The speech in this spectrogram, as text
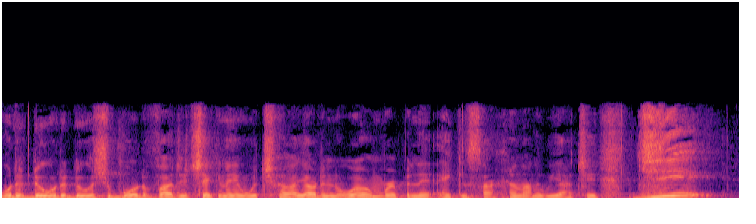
What it do, what it do, it's your boy Divaje checking in with y'all. Y'all in the world? I'm repping at Aiken, South Carolina. We out here. Yeah!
